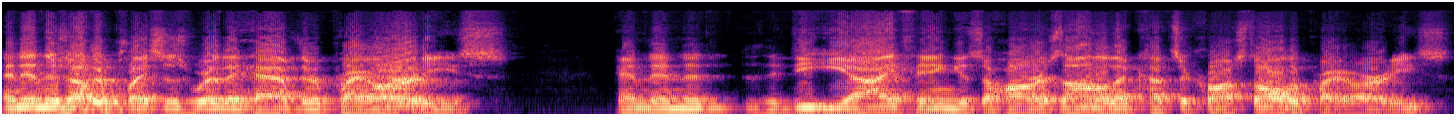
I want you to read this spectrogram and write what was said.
And then there's other places where they have their priorities, and then the, the DEI thing is a horizontal that cuts across all the priorities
